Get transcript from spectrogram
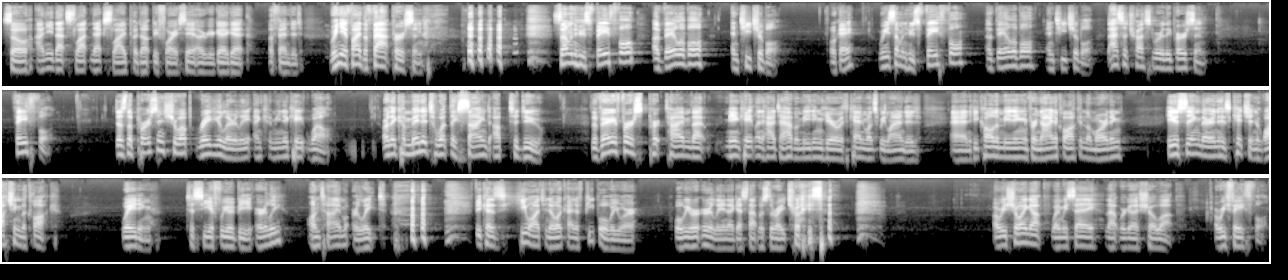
So i need that next slide put up before i say it or you're going to get offended. We need to find the fat person. Someone who's faithful available, and teachable. Okay? We need someone who's faithful, available, and teachable. That's a trustworthy person. Faithful. Does the person show up regularly and communicate well? Are they committed to what they signed up to do? The very first per- time that me and Caitlin had to have a meeting here with Ken once we landed, and he called a meeting for nine o'clock in the morning. He was sitting there in his kitchen watching the clock waiting to see if we would be early, on time, or late. because he wanted to know what kind of people we were. Well, we were early, and I guess that was the right choice. Are we showing up when we say that we're going to show up? Are we faithful?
